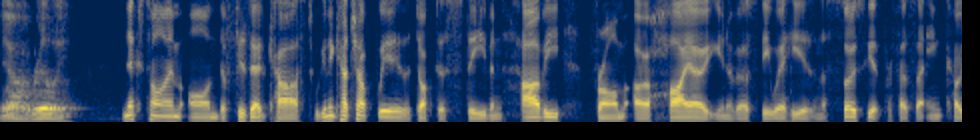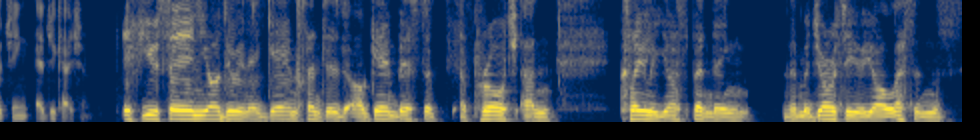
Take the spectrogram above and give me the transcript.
yeah, really. Next time on the Phys Ed cast, we're going to catch up with Dr. Stephen Harvey from Ohio University, where he is an associate professor in coaching education. If you're saying you're doing a game centered or game based approach, and clearly you're spending the majority of your lessons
